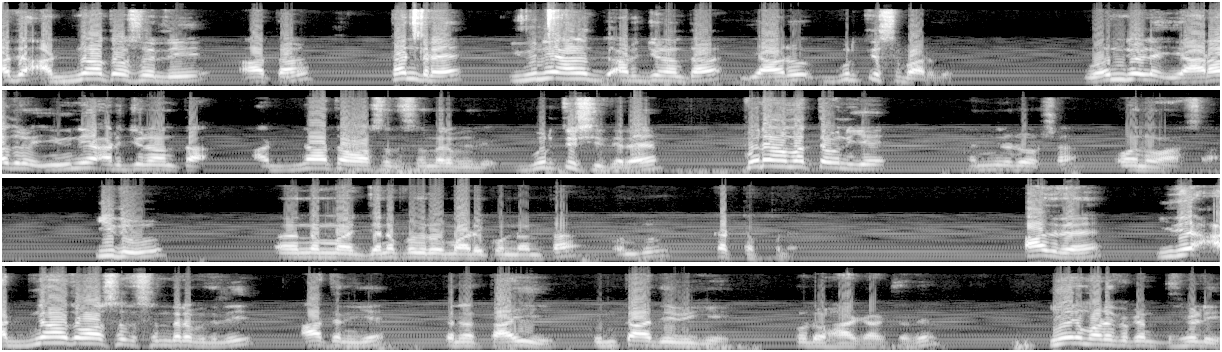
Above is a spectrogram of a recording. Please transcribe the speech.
ಅದೇ ಅಜ್ಞಾತವಾಸದಲ್ಲಿ ಆತ ಕಂಡ್ರೆ ಇವನೇ ಅರ್ಜುನ ಅಂತ ಯಾರು ಗುರುತಿಸಬಾರದು. ಒಂದ್ ವೇಳೆ ಯಾರಾದ್ರೂ ಇವನೇ ಅರ್ಜುನ ಅಂತ ಅಜ್ಞಾತವಾಸದ ಸಂದರ್ಭದಲ್ಲಿ ಗುರುತಿಸಿದರೆ ಪುನಃ ಮತ್ತೆ ಅವನಿಗೆ ಹನ್ನೆರಡು ವರ್ಷ ವನವಾಸ. ಇದು ನಮ್ಮ ಜನಪದರು ಮಾಡಿಕೊಂಡಂತ ಒಂದು ಕಟ್ಟಪ್ಪಣೆ. ಆದ್ರೆ ಇದೇ ಅಜ್ಞಾತವಾಸದ ಸಂದರ್ಭದಲ್ಲಿ ಆತನಿಗೆ ತನ್ನ ತಾಯಿ ಕುಂತಾದೇವಿಗೆ ನೋಡುವ ಹಾಗಾಗ್ತದೆ ಏನ್ ಮಾಡ್ಬೇಕಂತ ಹೇಳಿ,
